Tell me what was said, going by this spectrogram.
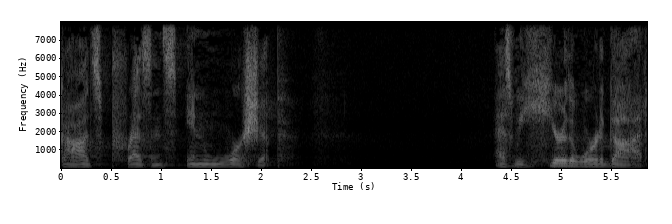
God's presence in worship, as we hear the word of God,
